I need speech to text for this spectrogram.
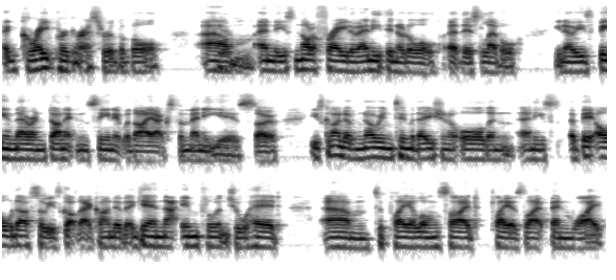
a great progressor of the ball, um, yeah. and he's not afraid of anything at all at this level. You know, he's been there and done it and seen it with Ajax for many years. So he's kind of no intimidation at all, and and he's a bit older, so he's got that kind of again that influential head um, to play alongside players like Ben White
